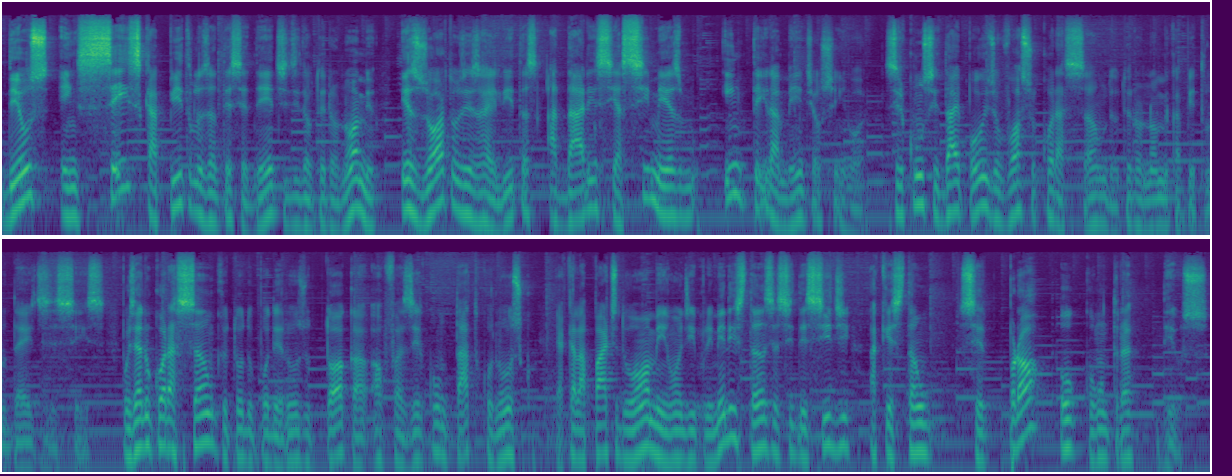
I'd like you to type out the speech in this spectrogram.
Deus, em seis capítulos antecedentes de Deuteronômio, exorta os israelitas a darem-se a si mesmo inteiramente ao Senhor. Circuncidai, pois, o vosso coração, Deuteronômio capítulo 10, 16. Pois é no coração que o Todo-Poderoso toca ao fazer contato conosco. É aquela parte do homem onde, em primeira instância, se decide a questão ser pró ou contra Deus.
